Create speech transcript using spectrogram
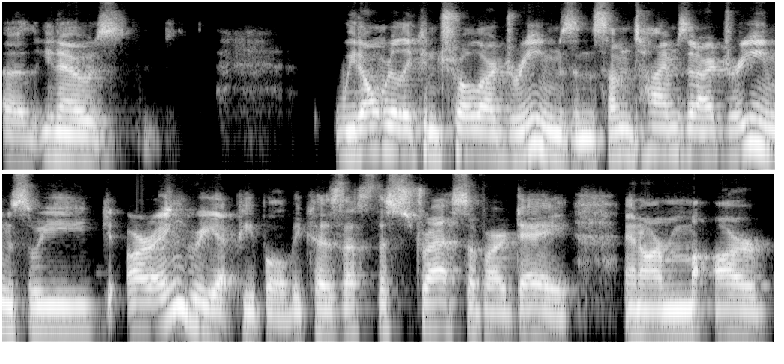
uh, you know we don't really control our dreams and sometimes in our dreams we are angry at people because that's the stress of our day and our our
